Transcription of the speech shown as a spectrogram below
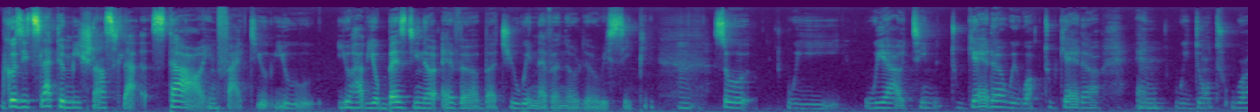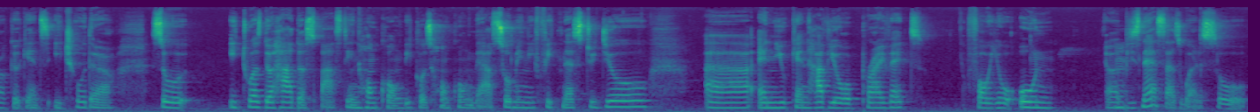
because it's like a Michelin star. In fact, you you you have your best dinner ever, but you will never know the recipe. Mm. So we we are a team together. We work together, and we don't work against each other. So it was the hardest part in Hong Kong because Hong Kong there are so many fitness studio, uh, and you can have your private for your own uh, business as well. So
